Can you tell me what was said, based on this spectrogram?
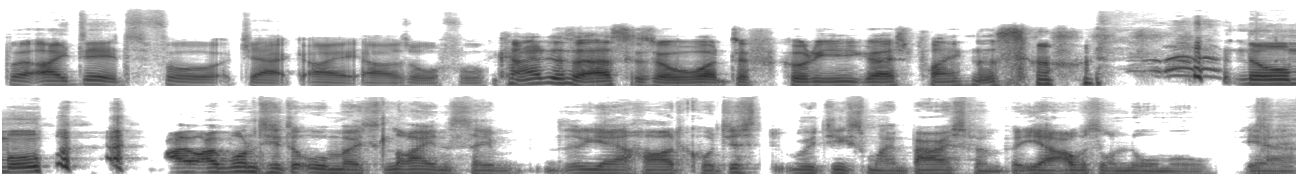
but I did for Jack. I, I was awful. Can I just ask as well, what difficulty are you guys playing this on? Normal. I, I wanted to almost lie and say, yeah, hardcore, just reduce my embarrassment. But yeah, I was on normal. Yeah.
